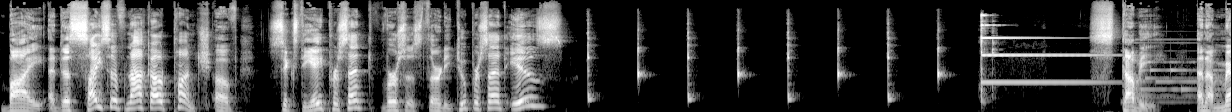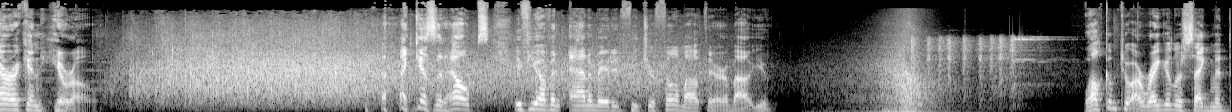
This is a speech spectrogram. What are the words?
by a decisive knockout punch of 68% versus 32% is. Stubby an American hero. I guess it helps if you have an animated feature film out there about you. Welcome to our regular segment,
